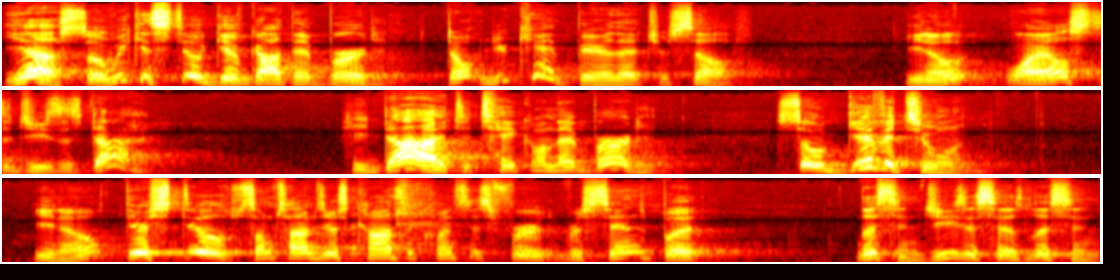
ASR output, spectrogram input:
yeah, so we can still give God that burden. Don't you can't bear that yourself. You know, why else did Jesus die? He died to take on that burden. So give it to him. You know, there's still sometimes there's consequences for, for sins, but listen, Jesus says, listen,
